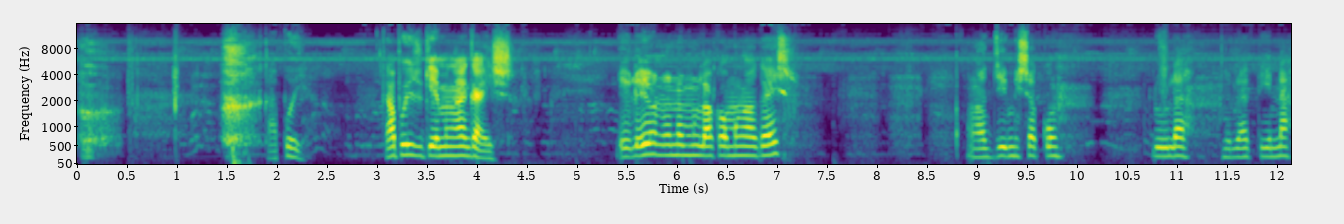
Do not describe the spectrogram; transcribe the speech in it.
Kapoy. Kapoy kayo mga guys. Layo na naman lakaw mga guys. Mga Jimmy sa kong lula, lula Tina,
